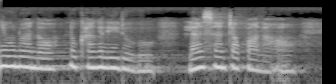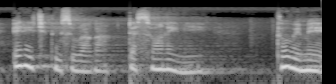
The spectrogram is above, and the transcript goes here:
ညှိုးနွမ်းသောနှုတ်ခမ်းကလေးတို့ကိုလန်းဆန်းတောက်ပလာအောင်အဲ့ဒီချစ်သူဆိုတာကတက်ဆွမ်းနိုင်မည်သို့ပေမဲ့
